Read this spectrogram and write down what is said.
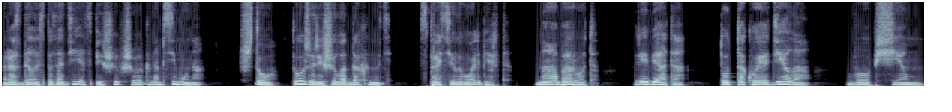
Раздалось позади от спешившего к нам Симона. «Что, тоже решил отдохнуть?» — спросил его Альберт. «Наоборот. Ребята, тут такое дело. В общем,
